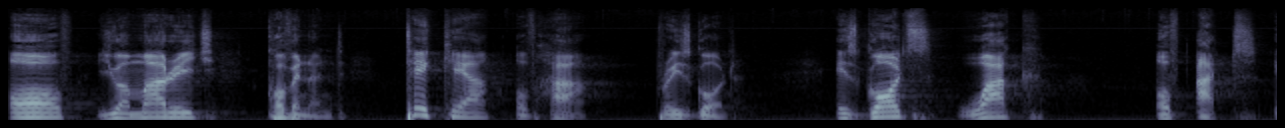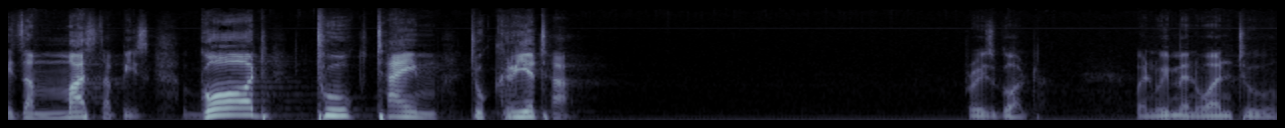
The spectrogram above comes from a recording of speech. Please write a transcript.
of your marriage covenant. Take care of her. Praise God. Is God's work of art. It's a masterpiece. God took time to create her. Praise God. When women want to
